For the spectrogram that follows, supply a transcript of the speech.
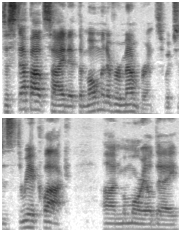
to step outside at the moment of remembrance, which is three o'clock on Memorial Day,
